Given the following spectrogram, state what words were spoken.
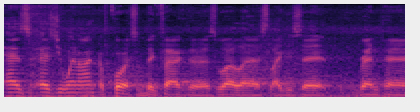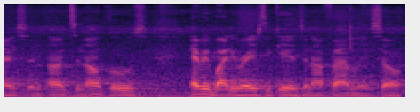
as as you went on. Of course, a big factor as well as like you said, grandparents and aunts and uncles. Everybody raised the kids in our family, so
